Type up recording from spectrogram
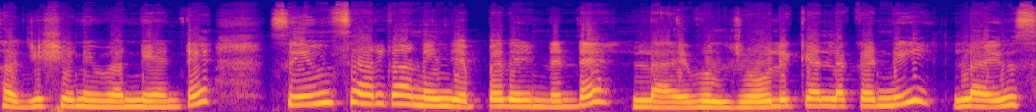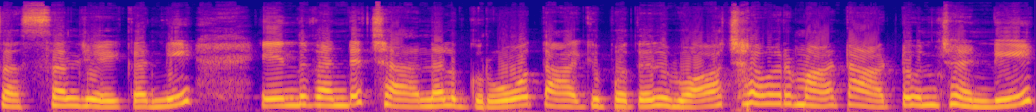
సజెషన్ ఇవ్వండి అంటే సిన్సియర్గా నేను చెప్పేది ఏంటంటే లైవ్ జోలికి వెళ్ళకండి లైవ్ అస్సలు చేయకండి. ఎందుకంటే ఛానల్ గ్రోత్ ఆగిపోతుంది. వాచ్ అవర్ మాట అటు ఉంచండి.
